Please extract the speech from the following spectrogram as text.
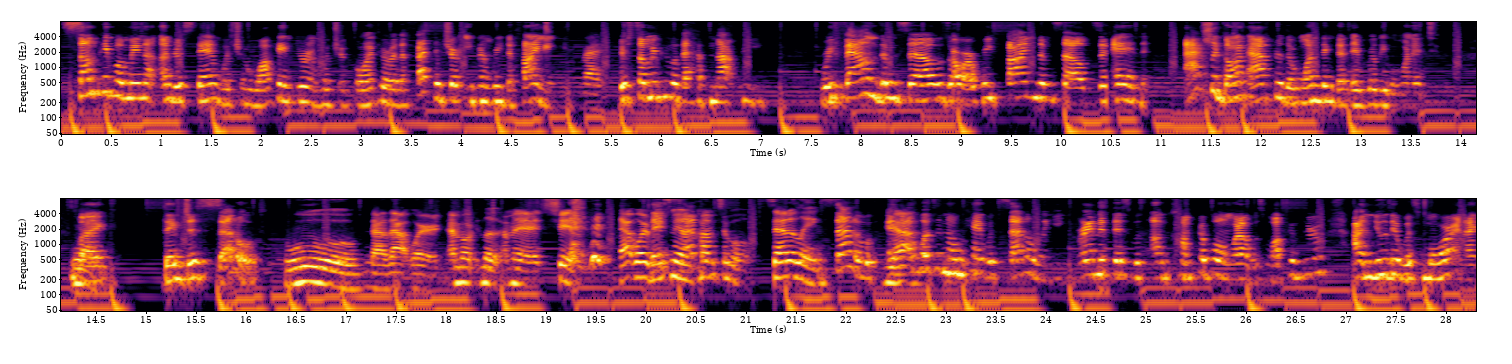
some people may not understand what you're walking through and what you're going through, or the fact that you're even redefining it. Right. There's so many people that have not re refound themselves or refined themselves and actually gone after the one thing that they really wanted to. Like they've just settled. Ooh, now that word. I'm look. I'm gonna shit. That word makes me settled. uncomfortable. Settling. settled and Yeah. I wasn't okay with settling. Granted, this was uncomfortable and what I was walking through. I knew there was more and I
